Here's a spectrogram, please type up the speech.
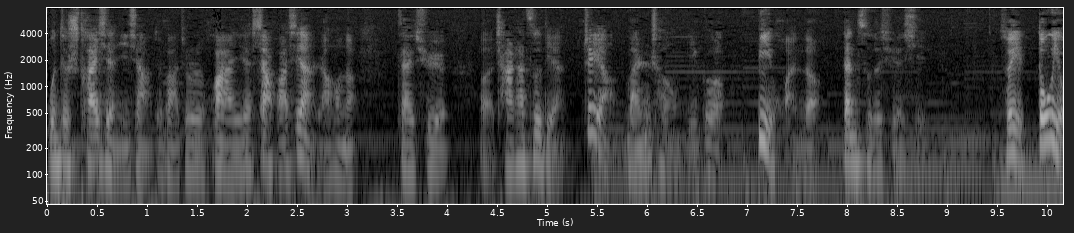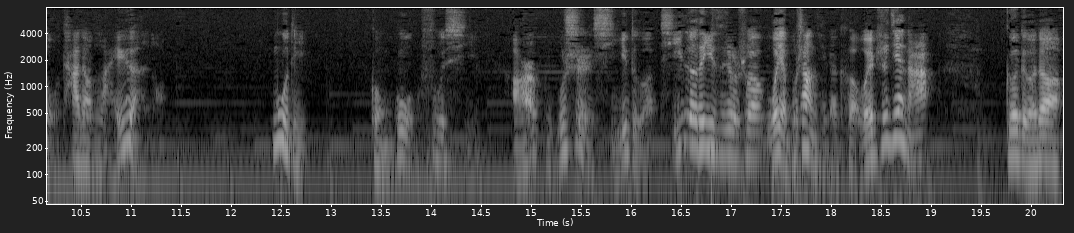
w i n t e r s t r i e 一下，对吧？就是画一些下划线，然后呢，再去呃查查字典，这样完成一个闭环的单词的学习。所以都有它的来源哦，目的巩固复习，而不是习得。习得的意思就是说我也不上几节课，我就直接拿歌德的。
